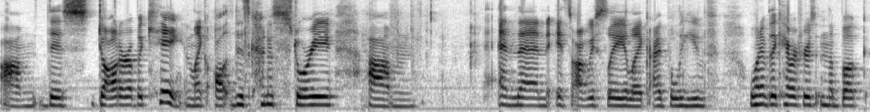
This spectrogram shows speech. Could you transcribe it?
um, this daughter of a king and like all this kind of story um, and then it's obviously like I believe one of the characters in the book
